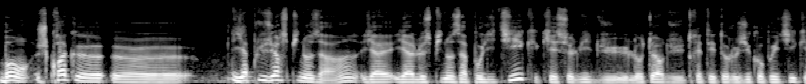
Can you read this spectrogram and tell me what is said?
Bon, je crois que euh, il y a plusieurs Spinoza. Hein. Il, y a, le Spinoza politique, qui est celui de l'auteur du traité théologico-politique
